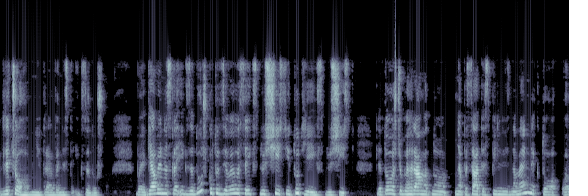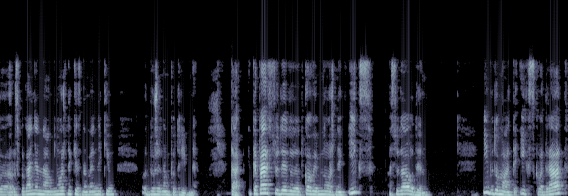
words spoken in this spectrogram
Для чого мені треба винести х задушку? Бо як я винесла х задушку, тут з'явилося х плюс 6 і тут є х плюс 6. Для того, щоб грамотно написати спільний знаменник, то е, розкладання на множники знаменників дуже нам потрібне. Так, і тепер сюди додатковий множник х, а сюди 1. І буду мати х квадрат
